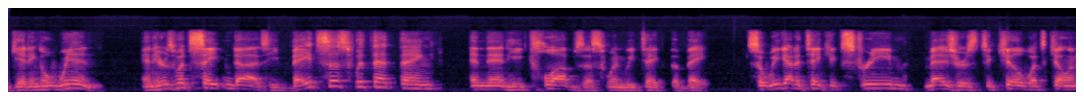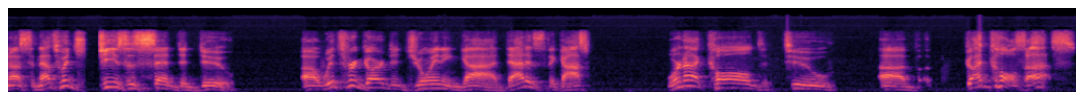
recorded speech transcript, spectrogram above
getting a win. And here's what Satan does he baits us with that thing and then he clubs us when we take the bait. So we got to take extreme measures to kill what's killing us. And that's what Jesus said to do. Uh, with regard to joining God, that is the gospel. We're not called to, uh, God calls us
